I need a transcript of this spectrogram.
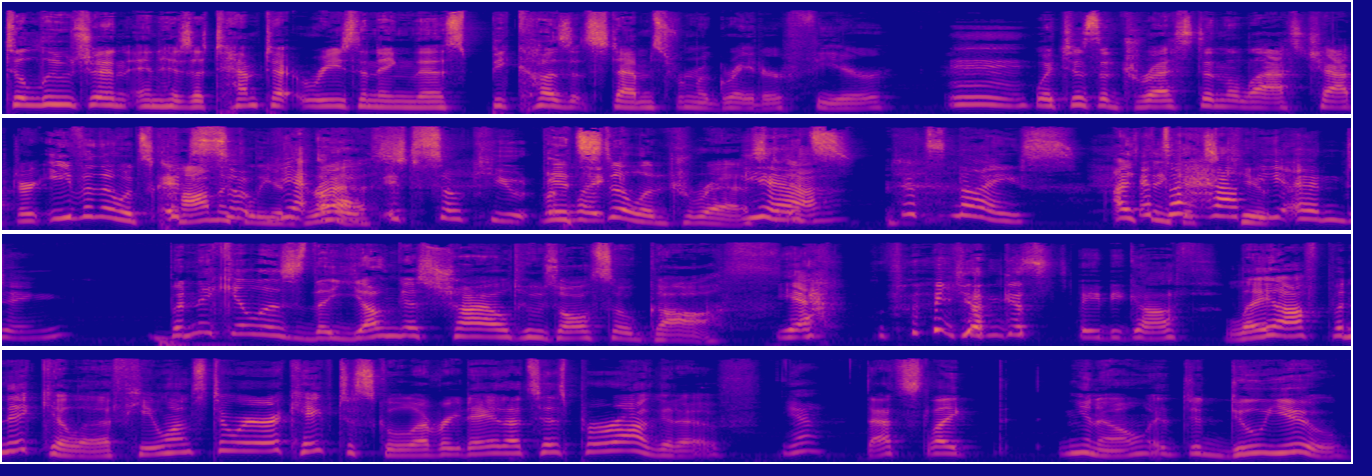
delusion and his attempt at reasoning this because it stems from a greater fear, Mm. which is addressed in the last chapter, even though it's It's so- comically yeah, oh, addressed. it's so cute, but it's like, still addressed. Yeah. It's- it's nice. I think it's a it's happy cute. ending. Bunnicula's the youngest child who's also goth. Yeah, the youngest baby goth. Lay off Bunnicula. If he wants to wear a cape to school every day, that's his prerogative. Yeah. That's like, you know, it, do you.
